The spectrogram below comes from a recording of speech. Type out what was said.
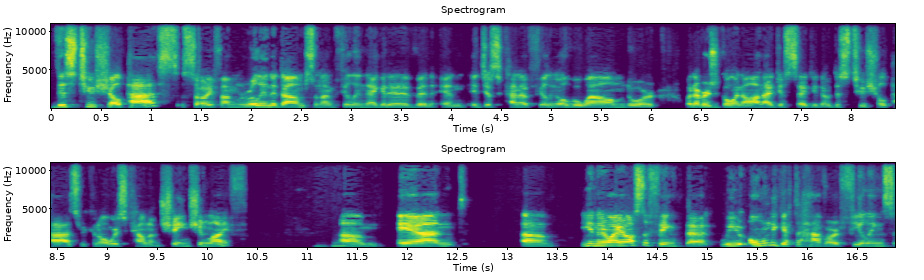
this too shall pass. So if I'm really in the dumps and I'm feeling negative and, and it just kind of feeling overwhelmed or whatever's going on, I just said, you know, this too shall pass. We can always count on change in life. Mm-hmm. Um, and uh, you know, I also think that we only get to have our feelings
